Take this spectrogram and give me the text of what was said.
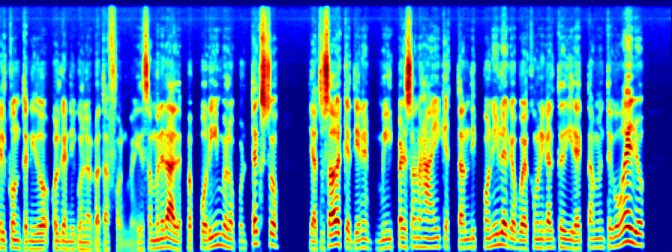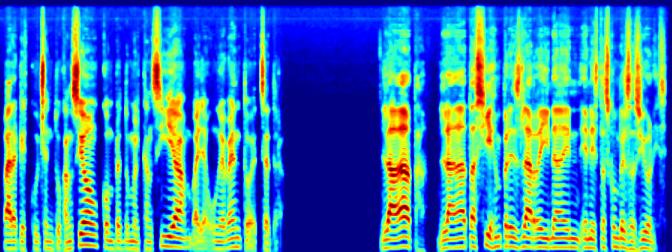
el contenido orgánico en la plataforma. Y de esa manera, después por email o por texto, ya tú sabes que tienes mil personas ahí que están disponibles, que puedes comunicarte directamente con ellos para que escuchen tu canción, compren tu mercancía, vaya a un evento, etc. La data, la data siempre es la reina en, estas conversaciones.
